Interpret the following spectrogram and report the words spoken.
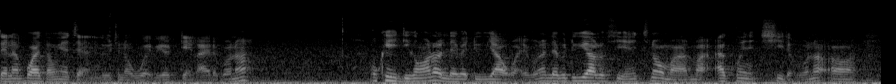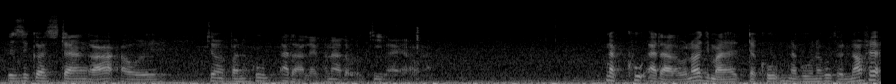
talent point 300ကျန်နေလို့ကျွန်တော်ဝယ်ပြီးတော့တင်လိုက်တယ်ပေါ့နော် okay ဒီကောင်ကတော့ level 2ရောက်သွားပြီပေါ့နော် level 2ရောက်လို့ရှိရင်ကျွန်တော်မှာမှာအခွင့်ရှိတယ်ပေါ့နော်အော် physical stand ကဟို ကျွန်တော်ဘယ်နှခုအပ်တာလဲခဏတော့ကြည့်လိုက်အောင်နှစ်ခုအပ်တာပေါ့နော်ဒီမှာတစ်ခုနှစ်ခုနှစ်ခုဆိုနောက်ထပ်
